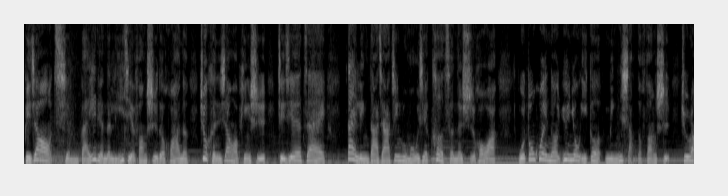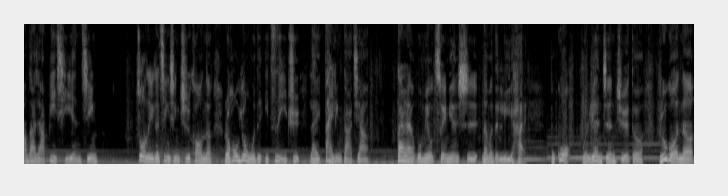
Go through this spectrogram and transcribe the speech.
比较浅白一点的理解方式的话呢，就很像哦，平时姐姐在。带领大家进入某一些课程的时候啊，我都会呢运用一个冥想的方式，就让大家闭起眼睛，做了一个静心之后呢，然后用我的一字一句来带领大家。当然，我没有催眠师那么的厉害，不过我认真觉得，如果呢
